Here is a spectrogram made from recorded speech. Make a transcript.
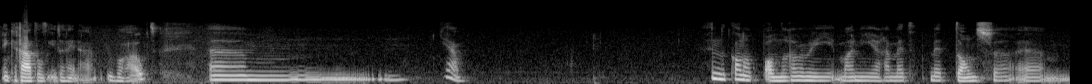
ik raad dat iedereen aan, überhaupt. Um, ja. En dat kan op andere manieren, met, met dansen, um,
